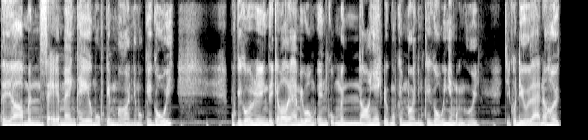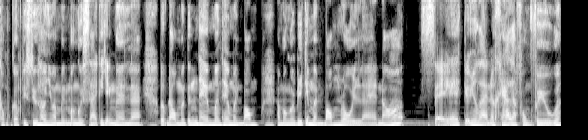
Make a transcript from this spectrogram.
Thì uh, mình sẽ mang theo một cái mền và một cái gối. Một cái gối riêng thì cái vali 24 inch của mình nó nhét được một cái mền như một cái gối nha mọi người chỉ có điều là nó hơi cồng cộp tí xíu thôi, nhưng mà mình, mọi người xài cái dạng mền là lúc đầu mình tính theo mình theo mền bông. Và mọi người biết cái mền bông rồi là nó sẽ, kiểu như là, nó khá là phồng phiều á.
